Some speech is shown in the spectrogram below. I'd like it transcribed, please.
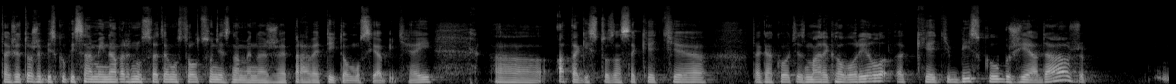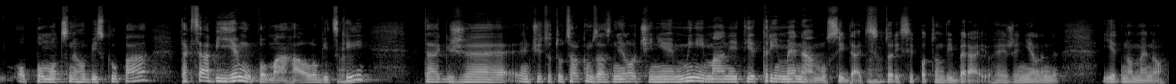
Takže to, že biskupy sami navrhnú Svetému stolcu, neznamená, že práve títo musia byť. Hej? A, a takisto zase, keď, e, tak ako otec Marek hovoril, keď biskup žiada že o pomocného biskupa, tak chce, aby jemu pomáhal logicky. Uh-huh. Takže neviem, či to tu celkom zaznelo, či nie, minimálne tie tri mená musí dať, uh-huh. z mhm. ktorých si potom vyberajú, hej, že nie len jedno meno.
